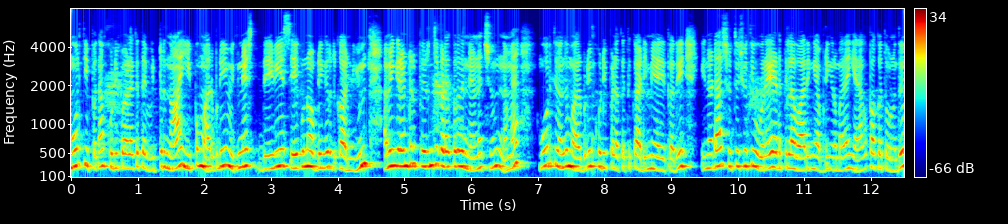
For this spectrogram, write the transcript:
மூர்த்தி இப்போ தான் குடிப்பழக்கத்தை விட்டுருந்தான். இப்போ மறுபடியும் விக்னேஷ் தேவியை சேர்க்கணும் அப்படிங்கிறதுக்காண்டியும் அவங்க ரெண்டும் பிரிஞ்சு கிடக்கிறது நினச்சும் நம்ம மூர்த்தி வந்து மறுபடியும் குடிப்பழக்கத்துக்கு அடிமையாயிருக்காரு. என்னடா சுற்றி சுற்றி ஒரே இடத்துல வாரீங்க அப்படிங்கிற மாதிரி தான் எனக்கு பார்க்க தோணுது.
